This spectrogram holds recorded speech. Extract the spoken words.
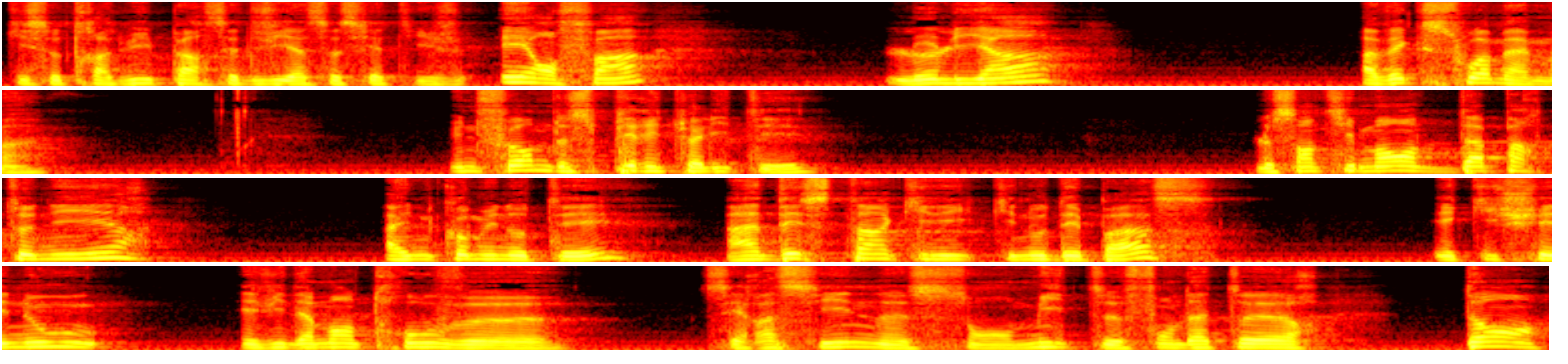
qui se traduit par cette vie associative. Et enfin, le lien avec soi-même. Une forme de spiritualité. Le sentiment d'appartenir à une communauté, à un destin qui, nous dépasse et qui chez nous, évidemment, trouve euh, ses racines, son mythe fondateur dans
